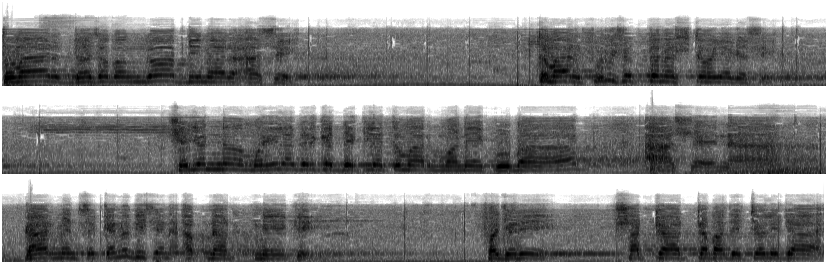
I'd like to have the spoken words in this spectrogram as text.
তোমার দজবঙ্গ বিমার আছে। তোমার পুরুষত্ব নষ্ট হয়ে গেছে। সেজন্য মহিলাদেরকে দেখলে তোমার মনে কুবাব আসে না। গার্মেন্টসে কেন দিছেন আপনার মেয়েকে? ফজরে সাতটা, আটটা বাজে চলে যায়।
